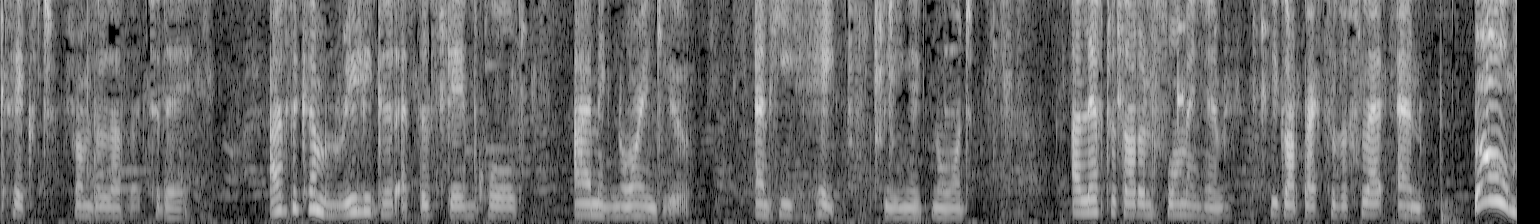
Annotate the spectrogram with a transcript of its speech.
text from the lover today. I've become really good at this game called I'm ignoring you, and he hates being ignored. I left without informing him. He got back to the flat and boom!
